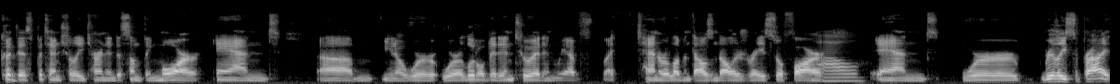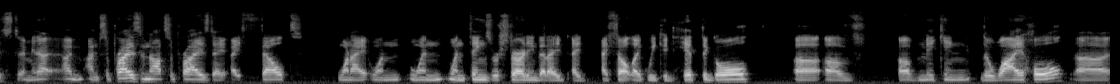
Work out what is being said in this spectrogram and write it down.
could this potentially turn into something more? And um, you know, we're we're a little bit into it, and we have like ten or eleven thousand dollars raised so far. Wow. And we're really surprised. I mean, I, am I'm, I'm surprised and not surprised. I, I felt when I when when when things were starting that I I, I felt like we could hit the goal uh, of of making the Y whole. Uh,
